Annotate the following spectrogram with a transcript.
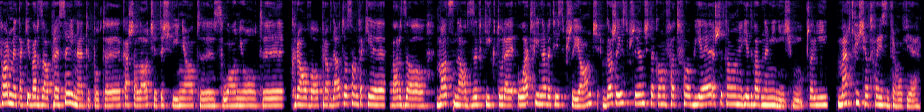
formy takie bardzo opresyjne, typu ty kaszalocie, ty świnio, ty słoniu, ty krowo, prawda? To są takie bardzo mocne odzywki, które łatwiej nawet jest przyjąć. Gorzej jest przyjąć taką fatfobię szytą jedwabnymi nićmi, czyli martwię się o twoje zdrowie.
